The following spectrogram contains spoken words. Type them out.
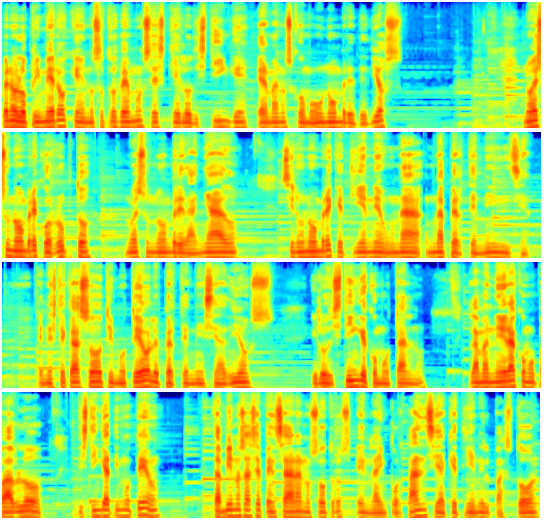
Bueno, lo primero que nosotros vemos es que lo distingue, hermanos, como un hombre de Dios. No es un hombre corrupto, no es un hombre dañado, sino un hombre que tiene una, una pertenencia. En este caso, Timoteo le pertenece a Dios y lo distingue como tal, ¿no? La manera como Pablo distingue a Timoteo también nos hace pensar a nosotros en la importancia que tiene el pastor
